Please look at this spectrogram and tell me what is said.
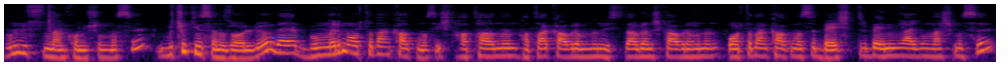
bunun üstünden konuşulması birçok insanı zorluyor ve bunların ortadan kalkması işte hatanın, hata kavramının, risk davranış kavramının ortadan kalkması, B eşittir B'nin yaygınlaşması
